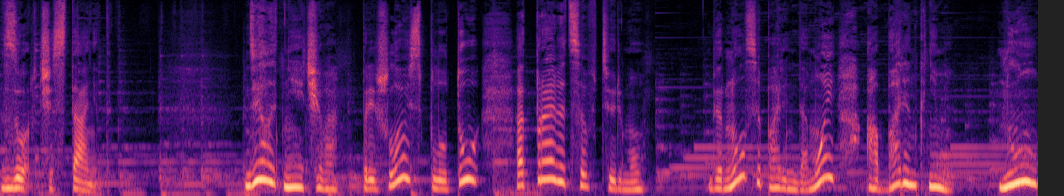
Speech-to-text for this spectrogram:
зорче станет». Делать нечего. Пришлось Плуту отправиться в тюрьму. Вернулся парень домой, а барин к нему. Ну,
